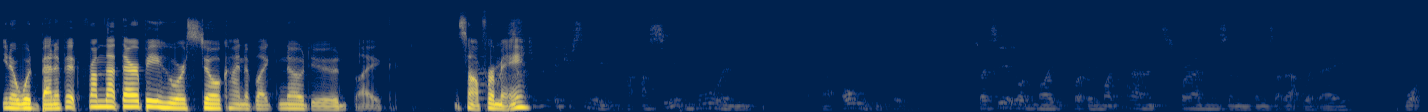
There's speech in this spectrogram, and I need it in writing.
you know, would benefit from that therapy who are still kind of like, no, dude, like, it's not for me? Interestingly, I see it more in uh, older people. So I see it a lot in my fr- in my parents' friends and things like that, where they what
